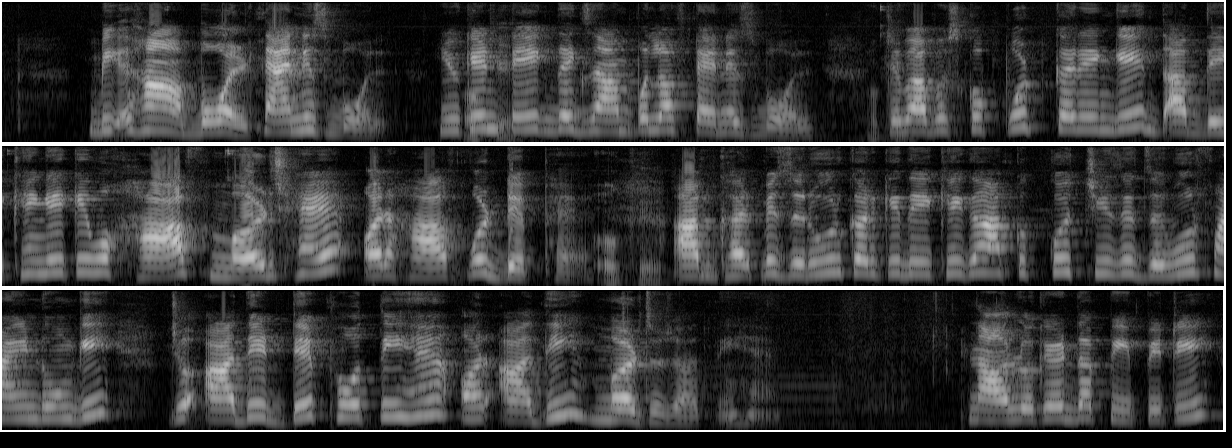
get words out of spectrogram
हाँ ball tennis ball you can take the example of tennis ball जब आप उसको पुट करेंगे आप देखेंगे कि वो हाफ़ मर्ज है और हाफ़ वो डिप है। Okay. आप घर पे ज़रूर करके देखिएगा आपको कुछ चीज़ें ज़रूर फाइंड होंगी जो आधी डिप होती हैं और आधी मर्ज हो जाती हैं। Now look at the PPT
